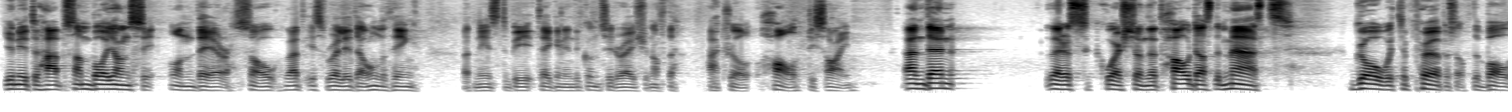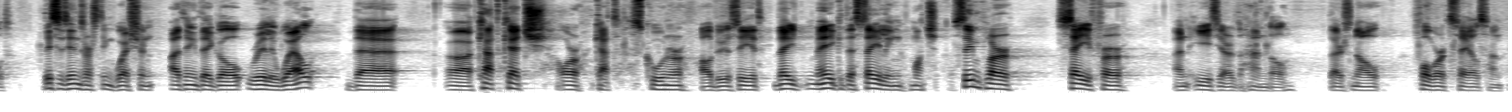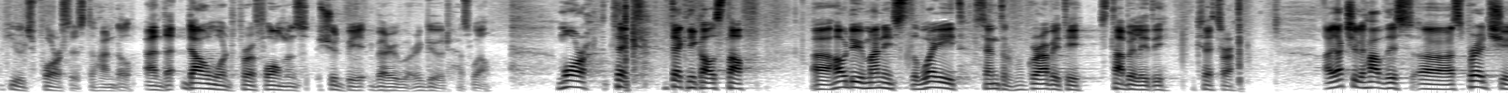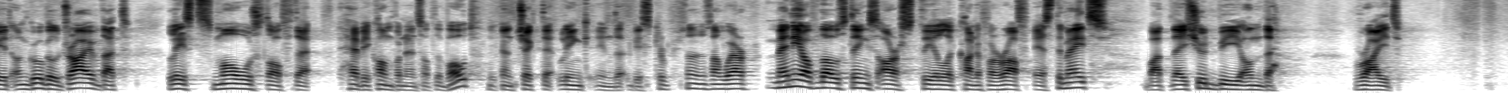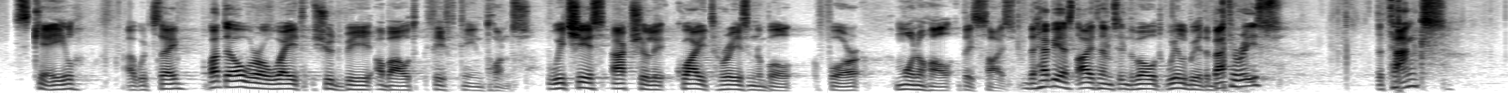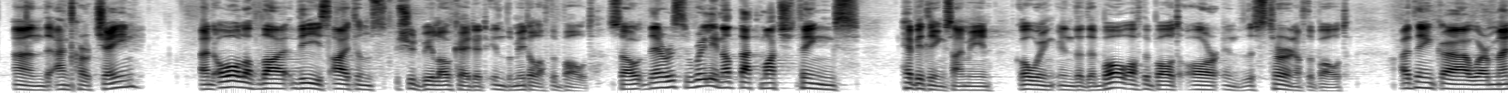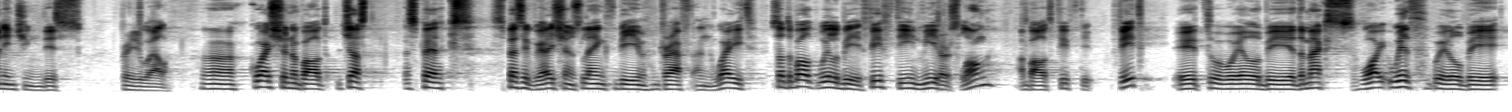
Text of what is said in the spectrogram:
you need to have some buoyancy on there. So that is really the only thing that needs to be taken into consideration of the actual hull design. And then there's a question that how does the masts go with the purpose of the boat? This is interesting question. I think they go really well. The uh, cat ketch or cat schooner, how do you see it? They make the sailing much simpler, safer, and easier to handle. There's no forward sails and huge forces to handle. And the downward performance should be very, very good as well. More tech, technical stuff. Uh, how do you manage the weight, center of gravity, stability, etc. I actually have this uh, spreadsheet on Google Drive that lists most of the heavy components of the boat. You can check the link in the description somewhere. Many of those things are still kind of a rough estimates, but they should be on the right scale, I would say. But the overall weight should be about 15 tons, which is actually quite reasonable for monohull this size. The heaviest items in the boat will be the batteries, the tanks, and the anchor chain. And all of the, these items should be located in the middle of the boat. So there is really not that much things, heavy things, I mean, going into the bow of the boat or in the stern of the boat. I think uh, we're managing this pretty well. Uh, question about just specs, specifications, length, beam, draft, and weight. So the boat will be 15 meters long, about 50 feet. It will be, the max width will be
